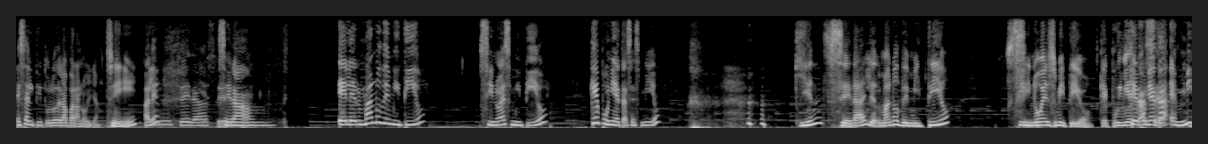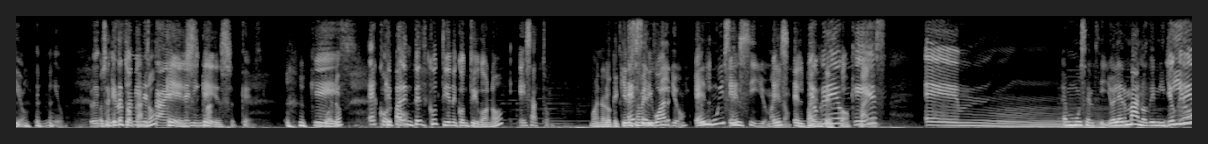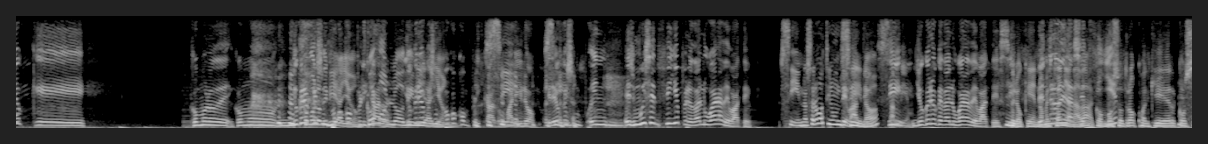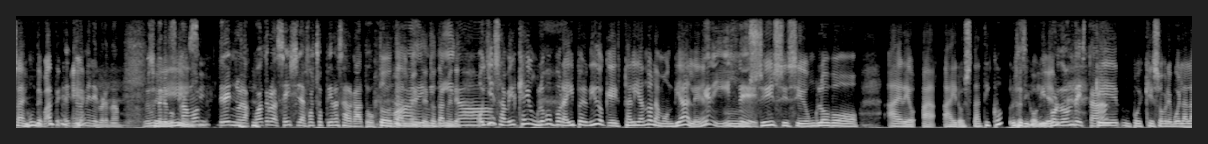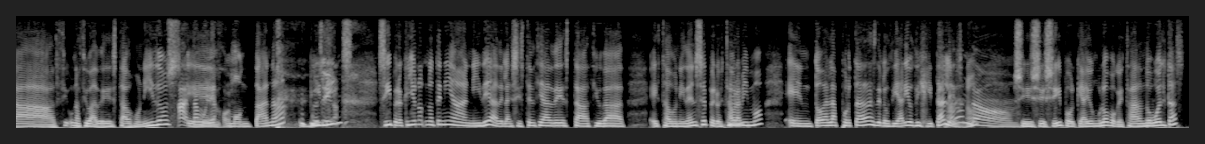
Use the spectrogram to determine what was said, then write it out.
Es el título de la paranoia. Sí. ¿Vale? Será, Será El hermano de mi tío, si no es mi tío, ¿qué puñetas es mío? ¿Quién será el hermano de mi tío si no es mi tío? ¿Qué puñeta, ¿Qué puñeta será? es mío? Es mío. O sea, ¿qué te toca, no? ¿Qué es? ¿Qué es? ¿Qué es? ¿Qué bueno, es? Es ¿qué parentesco tiene contigo, no? Exacto. Bueno, lo que quieres Es averiguar sencillo, es muy sencillo, es, es el Yo parentesco. creo que Vale. es... eh, Es muy sencillo. El hermano de mi yo tío. creo que... ¿Cómo lo de, cómo, yo creo ¿Cómo que lo es un diría poco yo? complicado. ¿Cómo lo yo creo que es yo? un poco complicado, Sí, Marilo. Creo sí. que es, un- en- es muy sencillo, pero da lugar a debate. Sí, nosotros hemos tenido un Sí, debate. ¿no? Sí, yo creo que da lugar a debate. sí. Pero que no me Dentro extraña nada. Con vosotros cualquier cosa es un debate. Esto ¿eh? también es verdad. Nosotros le Sí. buscamos Sí. tres, no las cuatro, las seis y las ocho piernas al gato. Totalmente, Madre totalmente. Oye, ¿sabéis que hay un globo por ahí perdido que está liando la mundial, eh? ¿Qué dices? Mm, sí, sí, sí, un globo aereo- a- aerostático, lo digo ¿Y bien. por dónde está? Que, pues que sobrevuela la, una ciudad de Estados Unidos, Ah, está muy lejos. Montana, Billings. Sí, pero es que yo no, no tenía ni idea de la existencia de esta ciudad estadounidense, pero está ahora mismo en todas las portadas de los diarios digitales, ¿no? Sí, sí, sí, porque hay un globo que está dando vueltas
